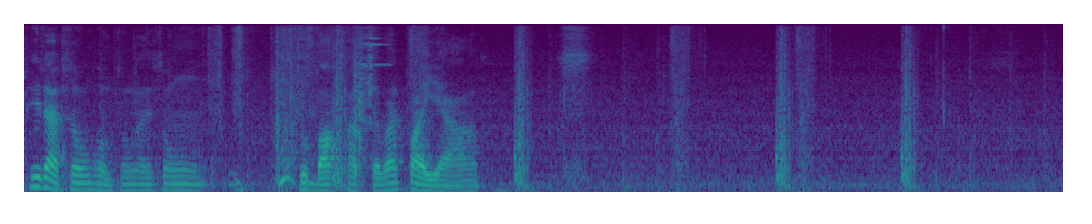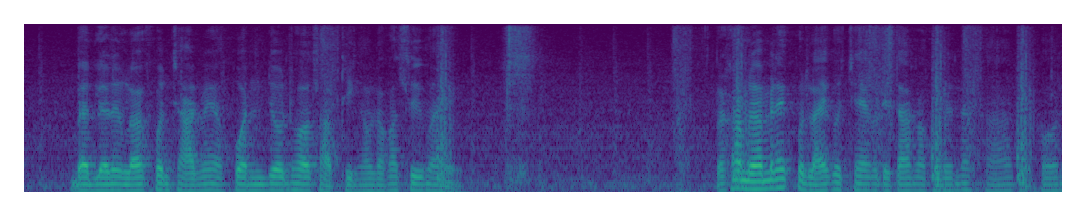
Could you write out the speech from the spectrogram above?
พี่ดัดทรงผมทรงไหนทรงทูบ็อกครับ แต่ว่าปล่อยยาวครับ แบตเหลือหนึ่งร้อยคนชาร์จไหมครับควรโยนโทรศัพท์ทิ้งครับ แล้วก็ซื้อใหม่ แล้วคำแล้วไม่ได้กดไลค์กดแชร์กดติดตามฝากกดด้วยนะครับทุกคน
